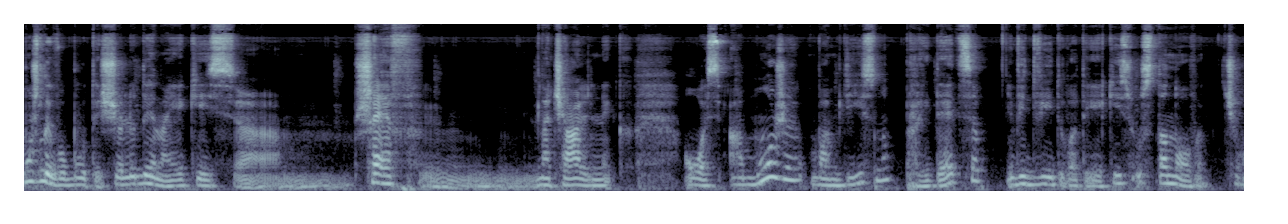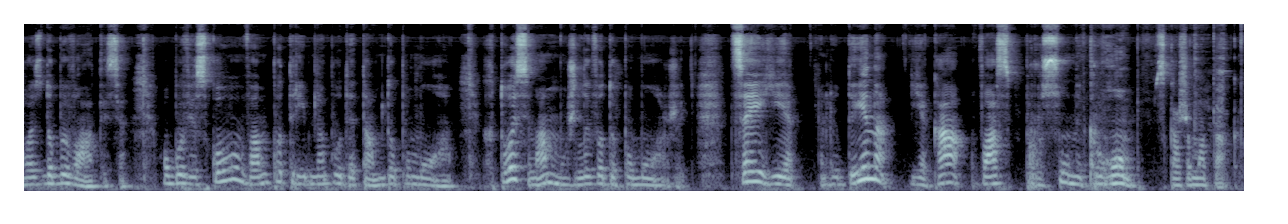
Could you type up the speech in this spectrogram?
Можливо бути, що людина якийсь е, шеф, начальник. Ось, а може, вам дійсно прийдеться відвідувати якісь установи, чогось добиватися. Обов'язково вам потрібна буде там допомога. Хтось вам, можливо, допоможе. Це є людина, яка вас просуне кругом, скажімо так.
